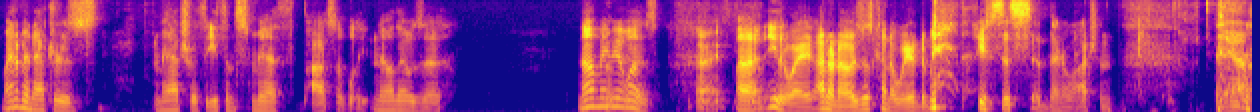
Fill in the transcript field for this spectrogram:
might have been after his match with Ethan Smith, possibly. No, that was a. No, maybe it was. All right. Uh, either way, I don't know. It was just kind of weird to me was just sitting there watching. Yeah.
